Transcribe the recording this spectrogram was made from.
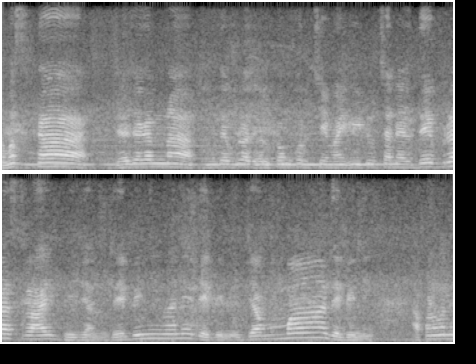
নমস্কার জয় জগন্নাথ আমি দেবরাজ ওয়েলকম করছি আমার YouTube channel Debraj live vision দেবিনী মানে দেবিনী জমা দেবিনী ଆପଣମାନେ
